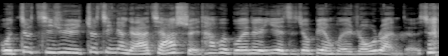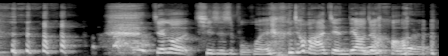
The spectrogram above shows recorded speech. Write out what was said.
我就继续就尽量给它加水，它会不会那个叶子就变回柔软的？结果其实是不会，就把它剪掉就好了。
